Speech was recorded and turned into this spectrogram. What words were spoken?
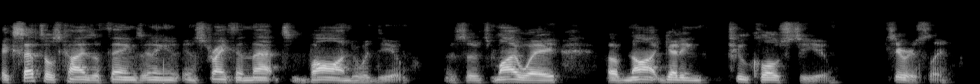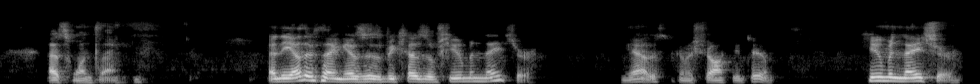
accept those kinds of things and, and strengthen that bond with you. So it's my way of not getting too close to you. Seriously, that's one thing. And the other thing is, is because of human nature. Yeah, this is going to shock you too. Human nature.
